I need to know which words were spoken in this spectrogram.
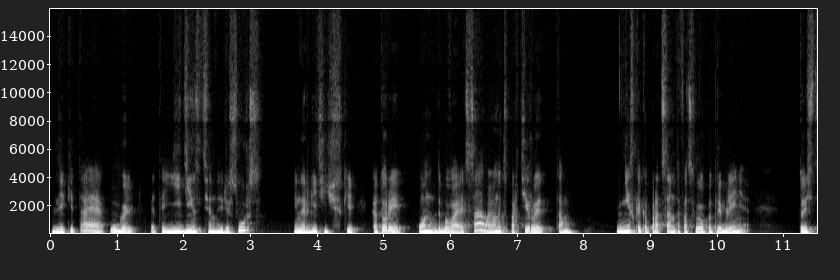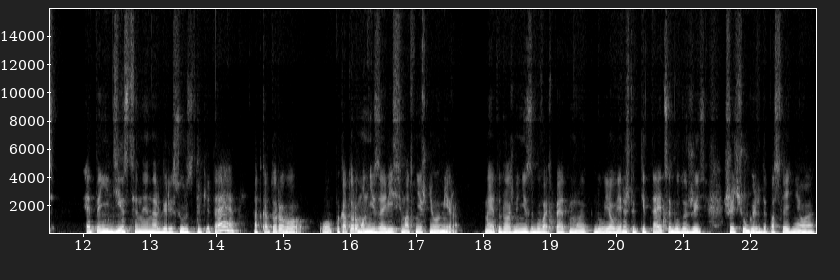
для Китая уголь – это единственный ресурс энергетический, который он добывает сам, и он экспортирует там несколько процентов от своего потребления. То есть это единственный энергоресурс для Китая, от которого, по которому он независим от внешнего мира. Мы это должны не забывать. Поэтому я уверен, что китайцы будут жить, жечь уголь до последнего,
